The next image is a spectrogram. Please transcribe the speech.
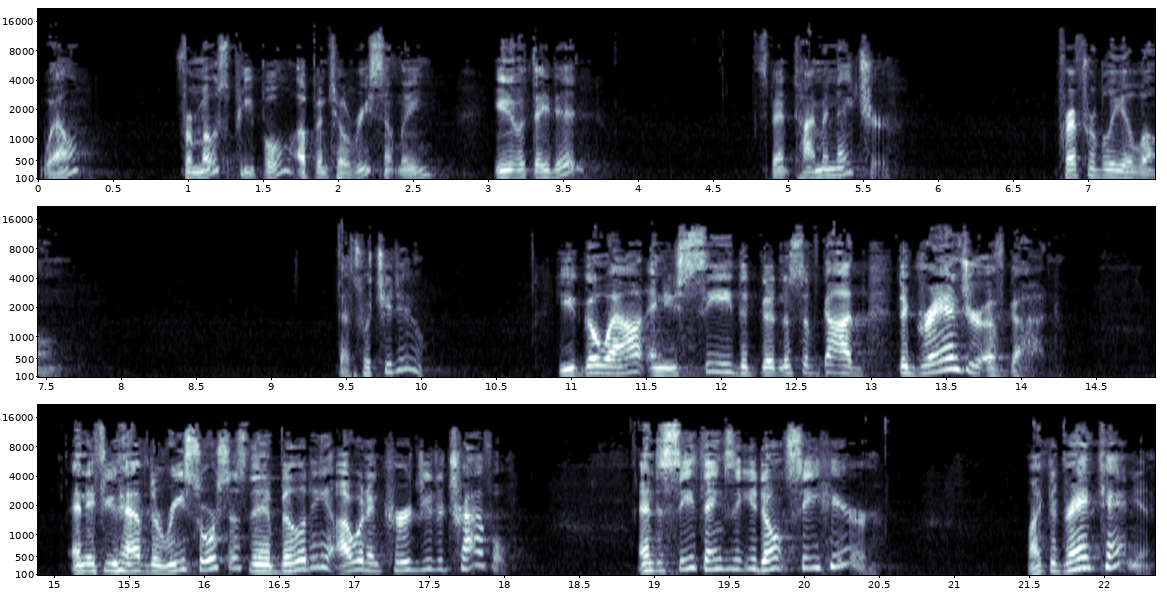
Well, for most people, up until recently, you know what they did? Spent time in nature, preferably alone. That's what you do. You go out and you see the goodness of God, the grandeur of God. And if you have the resources, the ability, I would encourage you to travel and to see things that you don't see here, like the Grand Canyon.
